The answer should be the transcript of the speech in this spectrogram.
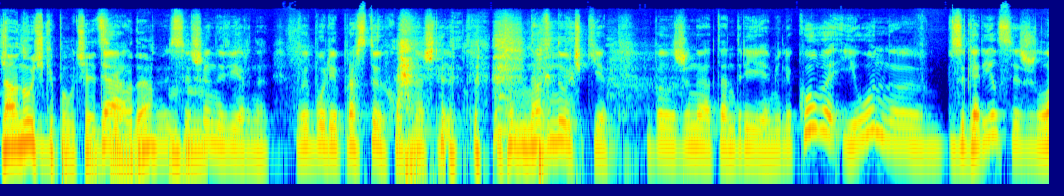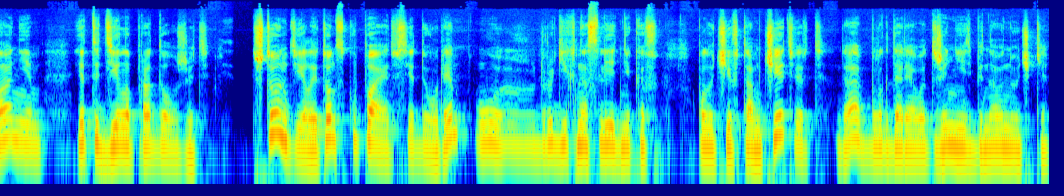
На внучке, получается, да, его, да? совершенно угу. верно. Вы более простой ход нашли. На внучке был женат Андрея Мелякова, и он э, загорелся желанием это дело продолжить. Что он делает? Он скупает все доли у других наследников, получив там четверть, да, благодаря вот женитьбе на внучке,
